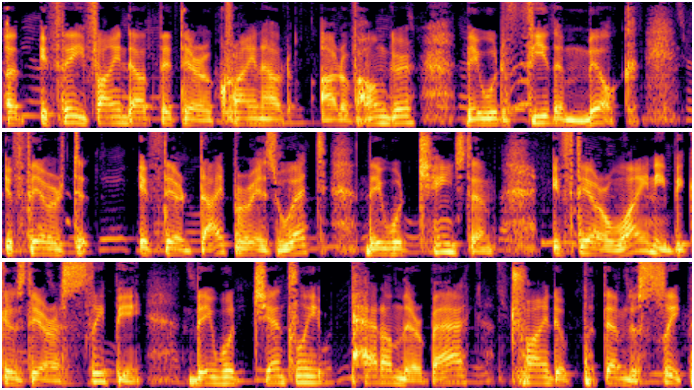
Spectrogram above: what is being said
uh, if they find out that they're crying out out of hunger, they would feed them milk. If their if their diaper is wet, they would change them. If they are whining because they are sleepy, they would gently pat on their back, trying to put them to sleep.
